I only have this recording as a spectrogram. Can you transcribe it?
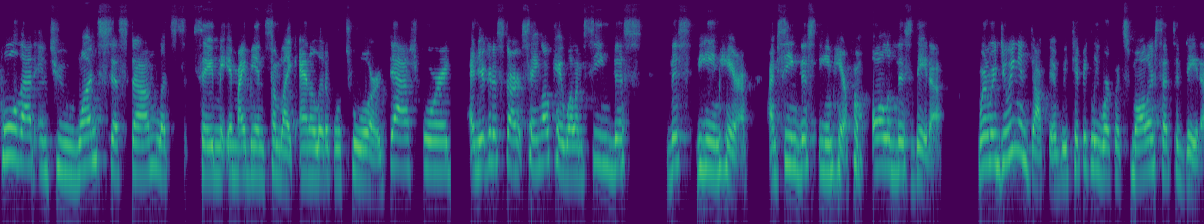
pull that into one system. Let's say it might be in some like analytical tool or dashboard. And you're going to start saying, okay, well, I'm seeing this, this theme here. I'm seeing this theme here from all of this data. When we're doing inductive, we typically work with smaller sets of data.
